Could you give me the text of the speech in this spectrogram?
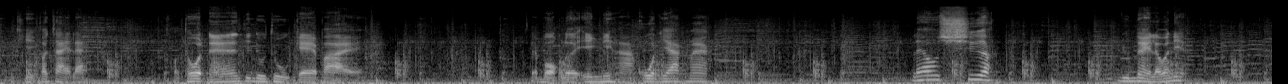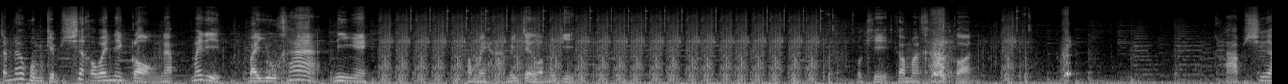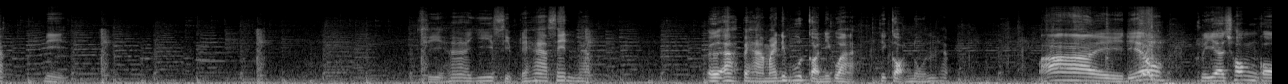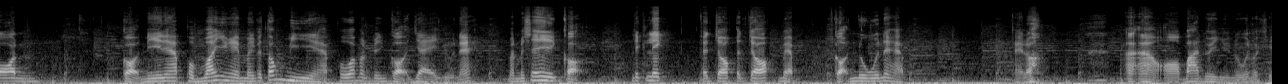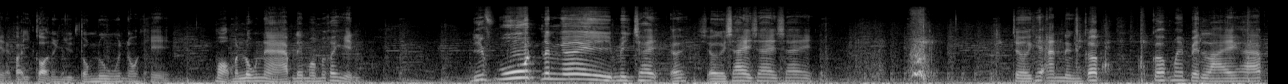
โอเคเข้าใจแล้ว ขอโทษนะที่ดูถูกแกไป แต่บอกเลยเองนี่หาโคตรยากมาก แล้วเชือก อยู่ไหนแล้ววะเนี่ยจำได้ผมเก็บเชือกเอาไว้ในกล่องนะไม่ดิใบยูค่านี่ไงทำไมหาไม่เจอวะเมื่อกี้โอเคก็มาคราฟก่อน คราฟเชือก นี่สี่ห้ายี่สิบได้ห้าเส้นครับ เอออะไปหาไม้ที่พูดก่อนดีกว่า ที่เกาะนุ้นครับไปเดี๋ยวเคลียร์ช่องก่อนเกาะนี้นะครับผมว่ายังไงมันก็ต้องมีครับเพราะว่ามันเป็นเกาะใหญ่อยู่นะ มันไม่ใช่เกาะเล็ก ๆ กระจอกกระจอกแบบเกาะนู้นนะครับไหนหรออะอ้าวอ๋อบ้านตัวเองอยู่นู้นโอเคแล้วก็อีกเกาะหนึ่งอยู่ตรงนู้นโอเคหมอกมันลงหนาบเลยมองไม่ค่อยเห็น ดิฟวูดนั่นไง ไม่ใช่ เอ้ยเออใช่ใช่ใช่ เจอแค่อันหนึ่งก็ ก็ไม่เป็นไรครับ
